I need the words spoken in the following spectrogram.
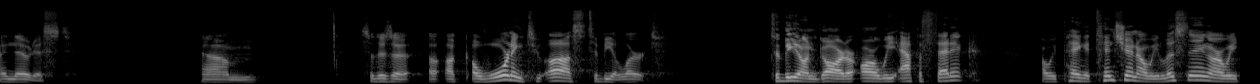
Unnoticed. Um, so there's a, a, a, warning to us to be alert, to be on guard. Are, are we apathetic? Are we paying attention? Are we listening? Are we,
